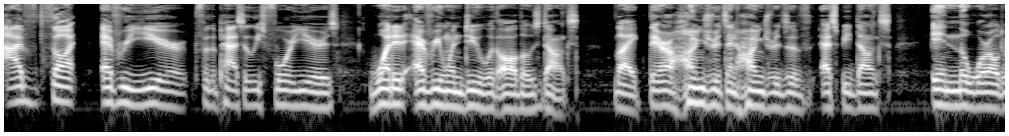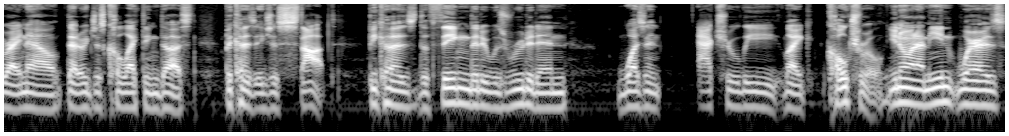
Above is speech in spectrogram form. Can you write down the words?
I've thought every year for the past at least four years, what did everyone do with all those dunks? Like there are hundreds and hundreds of SB dunks in the world right now that are just collecting dust because it just stopped because the thing that it was rooted in wasn't actually like cultural. You know what I mean? Whereas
